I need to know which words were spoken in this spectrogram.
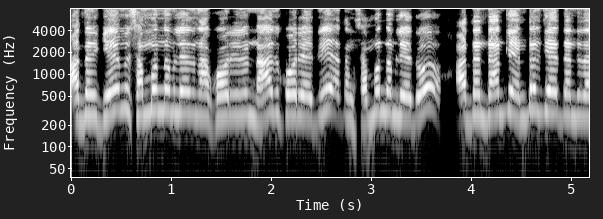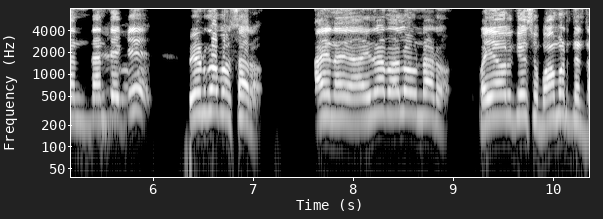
అతనికి ఏమి సంబంధం లేదు నా కోరిలో నాది కోరేది అతనికి సంబంధం లేదు. అతని దాంట్లో ఎంటర్ చేయద్దండి దాని దాంట్లోకి. వేణుగోపాల్ సార్. ఆయన హైదరాబాద్లో ఉన్నాడు. పయ్యావుల కేసు బామర్దంట.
